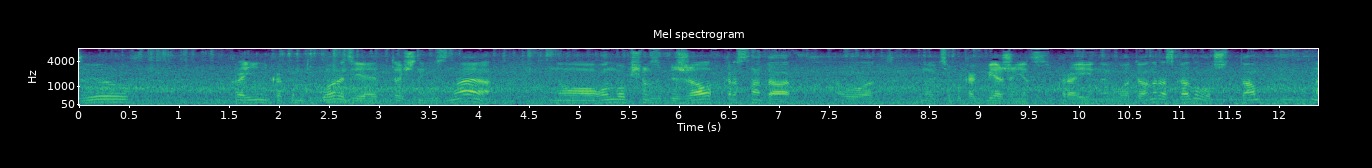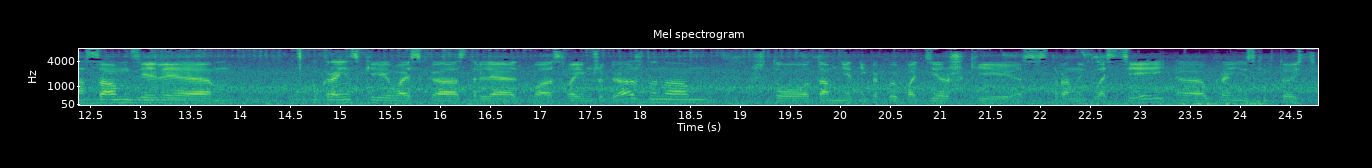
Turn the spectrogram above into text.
жил в Украине, в каком-то городе, я точно не знаю. Но он, в общем, сбежал в Краснодар. Вот. Ну, типа как беженец Украины. Вот. И он рассказывал, что там на самом деле украинские войска стреляют по своим же гражданам, что там нет никакой поддержки со стороны властей э, украинских, то есть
